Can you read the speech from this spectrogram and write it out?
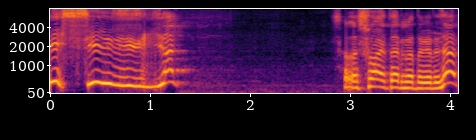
ইস, শয়তান কথা করে যান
